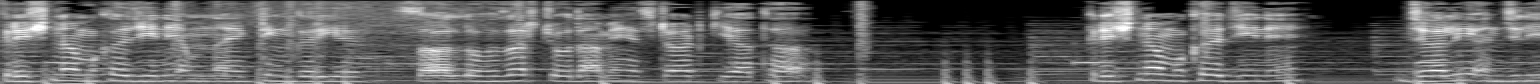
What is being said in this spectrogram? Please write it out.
कृष्णा मुखर्जी ने अपना एक्टिंग करियर साल 2014 में स्टार्ट किया था। कृष्णा मुखर्जी ने जाली अंजलि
